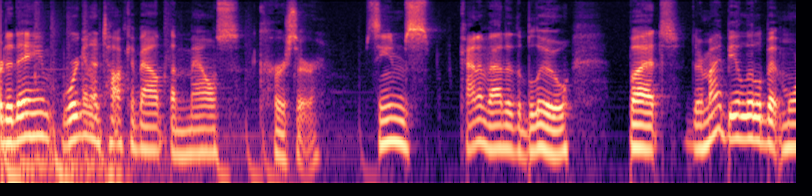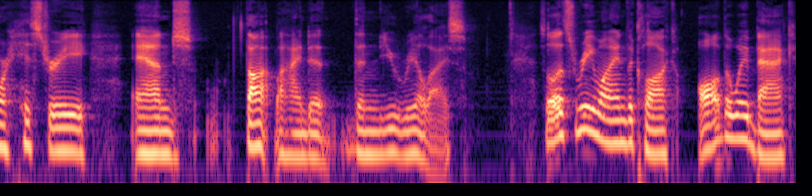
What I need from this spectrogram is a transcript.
For today, we're going to talk about the mouse cursor. Seems kind of out of the blue, but there might be a little bit more history and thought behind it than you realize. So let's rewind the clock all the way back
